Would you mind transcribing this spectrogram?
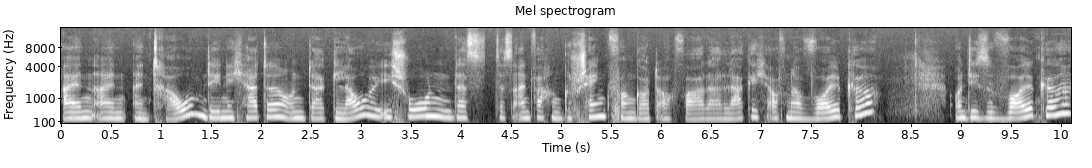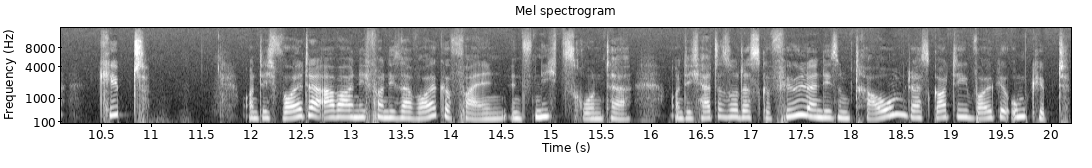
ein, ein, ein Traum, den ich hatte. Und da glaube ich schon, dass das einfach ein Geschenk von Gott auch war. Da lag ich auf einer Wolke und diese Wolke kippt und ich wollte aber nicht von dieser Wolke fallen, ins Nichts runter. Und ich hatte so das Gefühl in diesem Traum, dass Gott die Wolke umkippt.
